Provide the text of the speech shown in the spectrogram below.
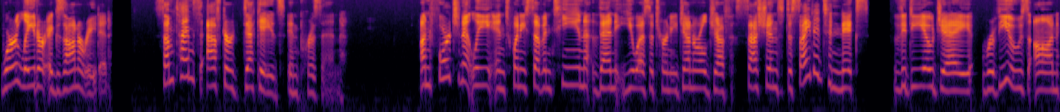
were later exonerated, sometimes after decades in prison. Unfortunately, in 2017, then U.S. Attorney General Jeff Sessions decided to nix the DOJ reviews on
